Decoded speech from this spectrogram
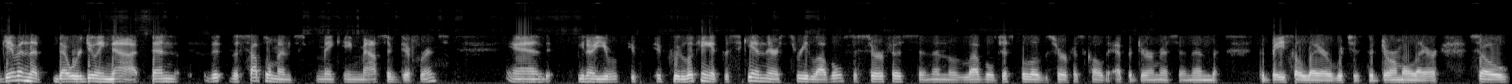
given that, that we're doing that, then the, the supplements make a massive difference. And you know, you if, if we're looking at the skin, there's three levels: the surface, and then the level just below the surface called epidermis, and then the, the basal layer, which is the dermal layer. So,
